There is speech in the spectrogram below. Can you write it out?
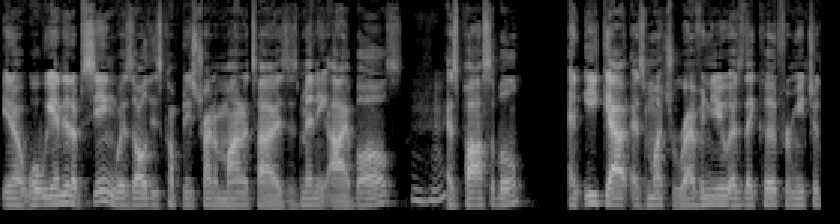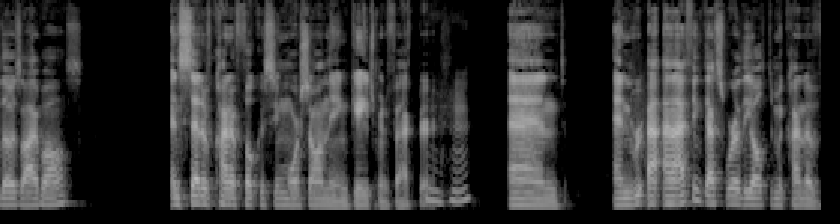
you know what we ended up seeing was all these companies trying to monetize as many eyeballs hmm as possible and eke out as much revenue as they could from each of those eyeballs instead of kind of focusing more so on the engagement factor. Hmm and and and I think that's where the ultimate kind of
